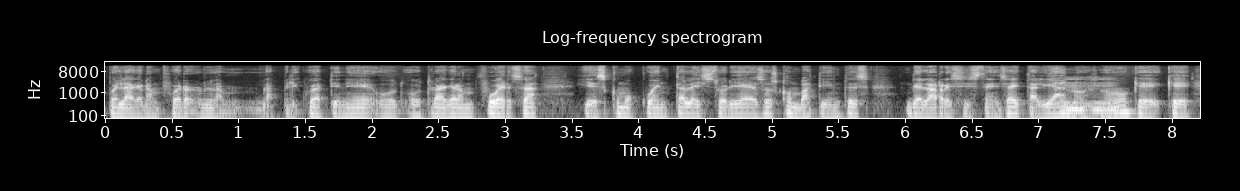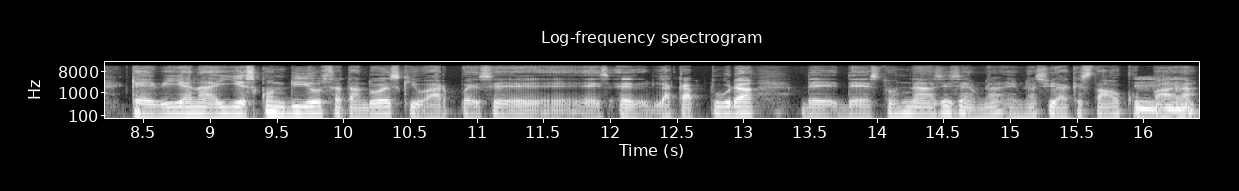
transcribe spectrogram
pues la, gran la, la película tiene otra gran fuerza y es como cuenta la historia de esos combatientes de la resistencia italianos, ¿no? Que, que, que vivían ahí escondidos tratando de esquivar pues eh, eh, la captura de, de, estos nazis en una, en una ciudad que estaba ocupada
